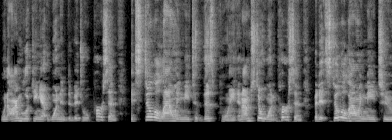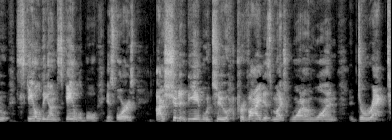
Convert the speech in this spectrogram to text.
when I'm looking at one individual person, it's still allowing me to this point, and I'm still one person, but it's still allowing me to scale the unscalable as far as I shouldn't be able to provide as much one on one direct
